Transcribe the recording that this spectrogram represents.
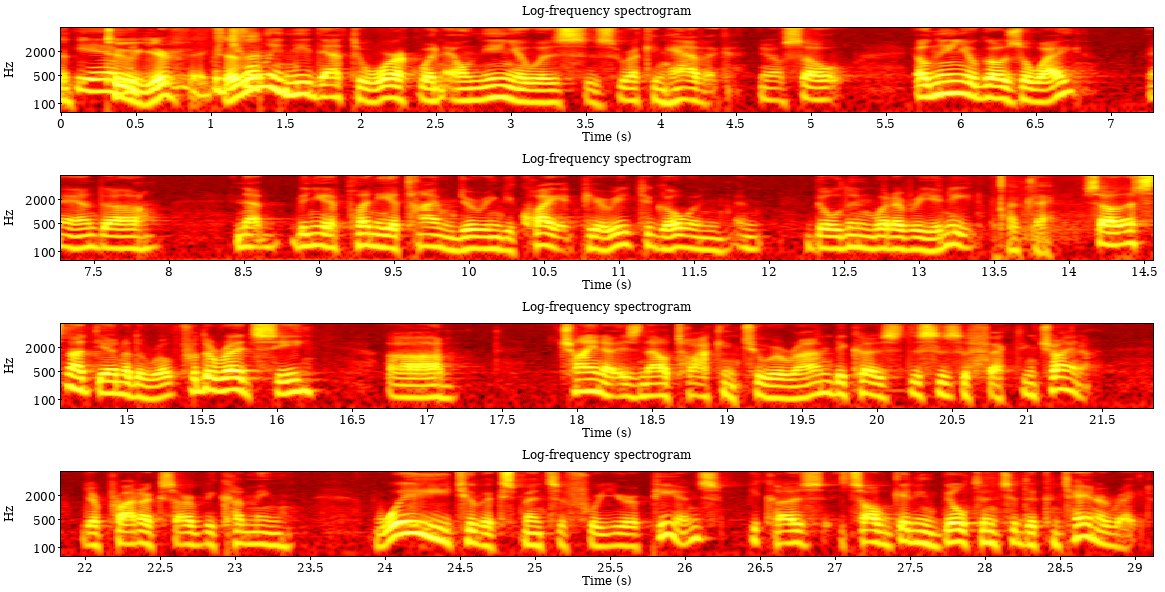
a yeah, two year fix, But is you it? only need that to work when El Nino is is wreaking havoc. You know, so El Nino goes away, and uh, and that then you have plenty of time during the quiet period to go and, and build in whatever you need. okay. So that's not the end of the world. For the Red Sea, uh, China is now talking to Iran because this is affecting China. Their products are becoming way too expensive for Europeans because it's all getting built into the container rate.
